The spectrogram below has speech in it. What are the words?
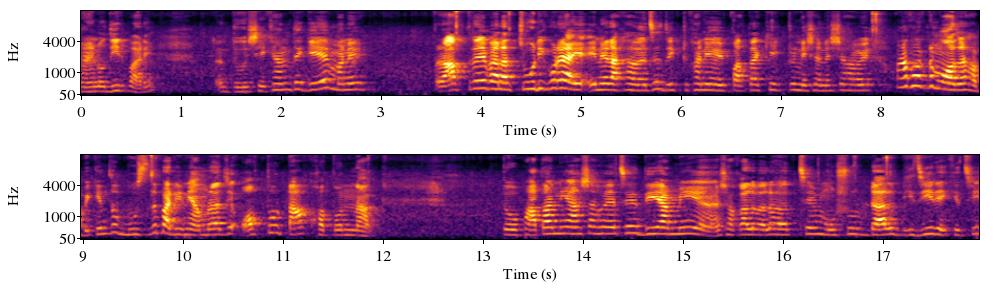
মানে নদীর পাড়ে। তো সেখান থেকে মানে রাত্রেবেলা চুরি করে এনে রাখা হয়েছে যে একটুখানি ওই পাতা খেয়ে একটু নেশা নেশা হবে, ওরকম একটা মজা হবে। কিন্তু বুঝতে পারিনি আমরা যে অতটা খতরনাক। তো পাতা নিয়ে আসা হয়েছে, দিয়ে আমি সকালবেলা হচ্ছে মসুর ডাল ভিজিয়ে রেখেছি।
